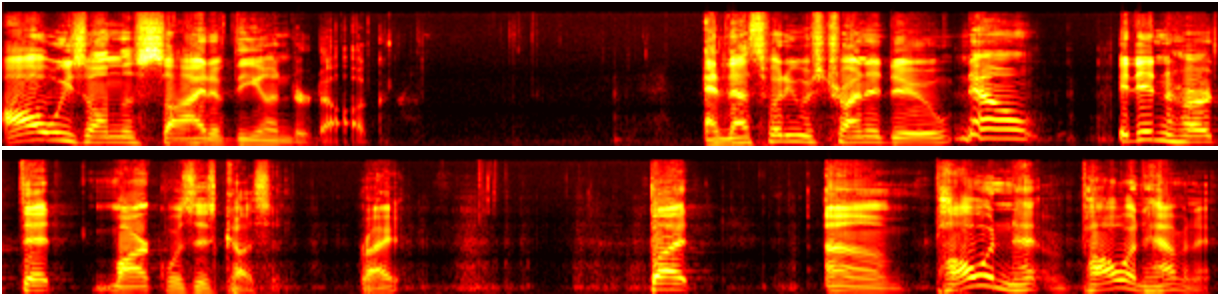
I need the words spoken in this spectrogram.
always on the side of the underdog. And that's what he was trying to do. Now, it didn't hurt that Mark was his cousin, right? But um, Paul, wouldn't ha- Paul wasn't having it.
